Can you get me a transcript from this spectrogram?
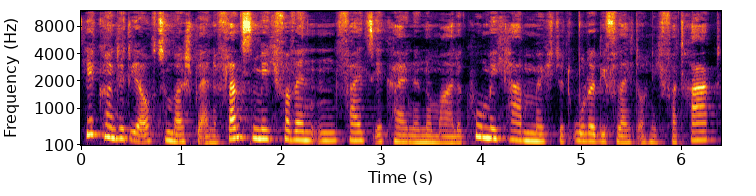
Hier könntet ihr auch zum Beispiel eine Pflanzenmilch verwenden, falls ihr keine normale Kuhmilch haben möchtet oder die vielleicht auch nicht vertragt.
